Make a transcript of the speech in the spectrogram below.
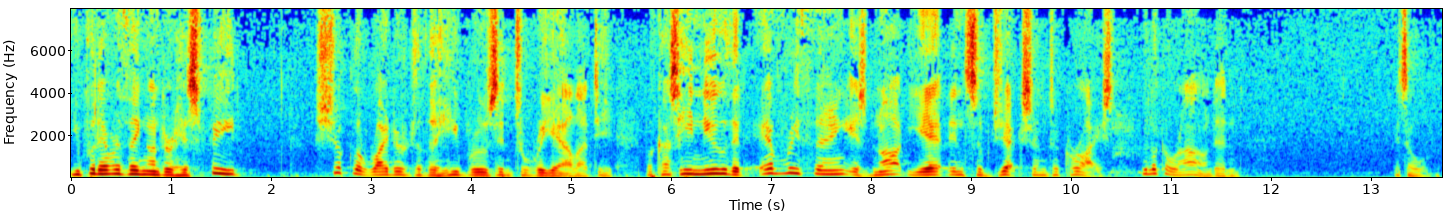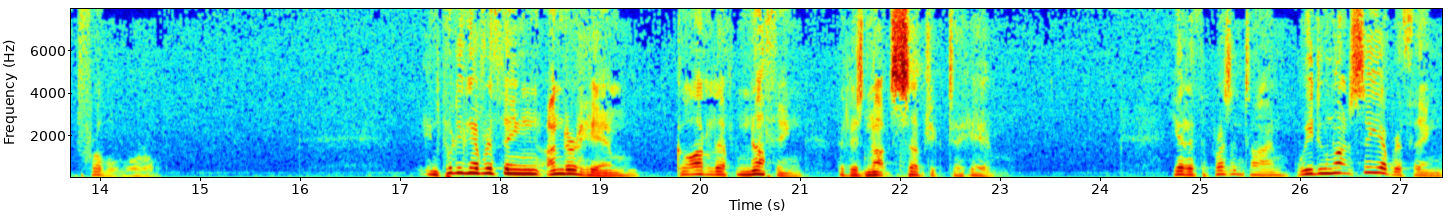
you put everything under his feet, shook the writer to the Hebrews into reality because he knew that everything is not yet in subjection to Christ. We look around and it's a troubled world. In putting everything under him, God left nothing that is not subject to him. Yet at the present time, we do not see everything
